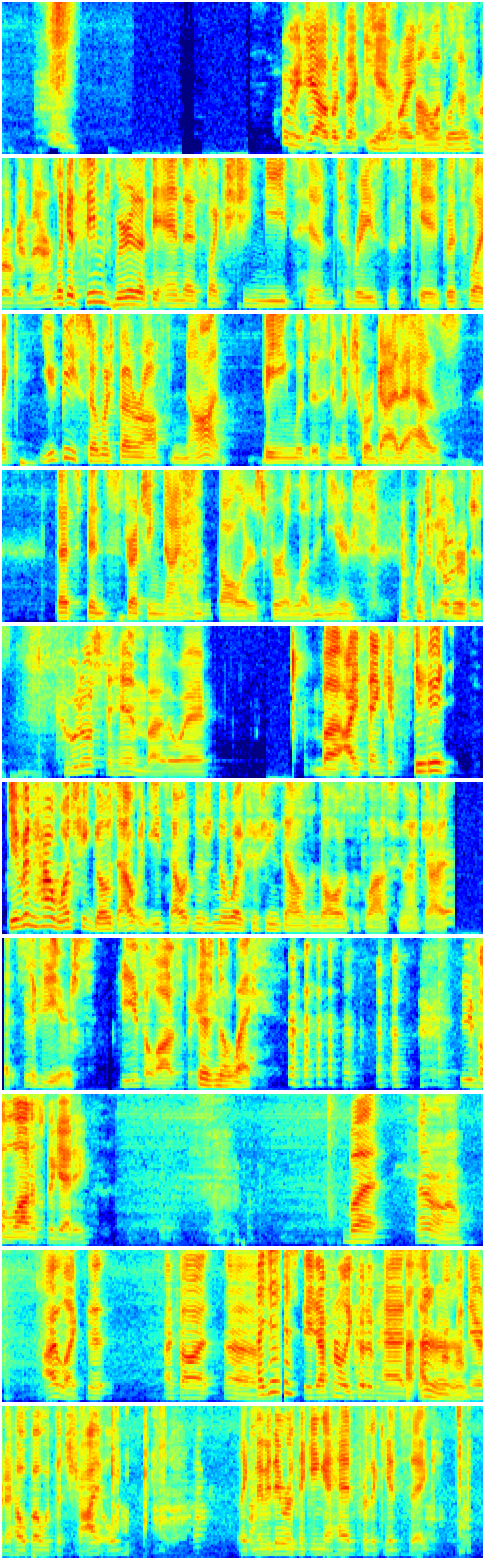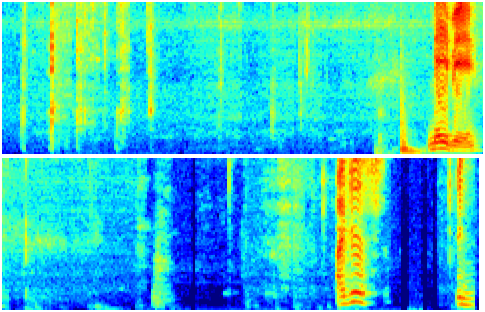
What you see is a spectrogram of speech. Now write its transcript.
I mean, yeah, but that kid Yeah, might probably. want Seth Rogen there. Like it seems weird at the end that it's like she needs him to raise this kid, but it's like you'd be so much better off not being with this immature guy that has that's been stretching nine hundred dollars for eleven years, Which whatever could've- it is. Kudos to him, by the way. But I think it's Dude, given how much he goes out and eats out, there's no way fifteen thousand dollars is lasting that guy at six he- years. he eats a lot of spaghetti. There's no way. he eats a lot of spaghetti. But I don't know. I liked it. I thought um, I just they definitely could have had Seth Rogen there to help out with the child. Like maybe they were thinking ahead for the kid's sake. Maybe. I just in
